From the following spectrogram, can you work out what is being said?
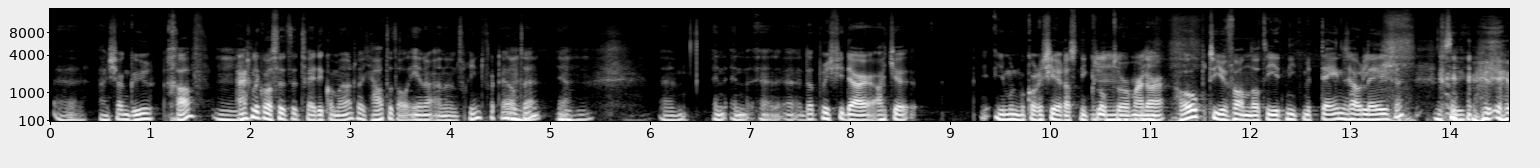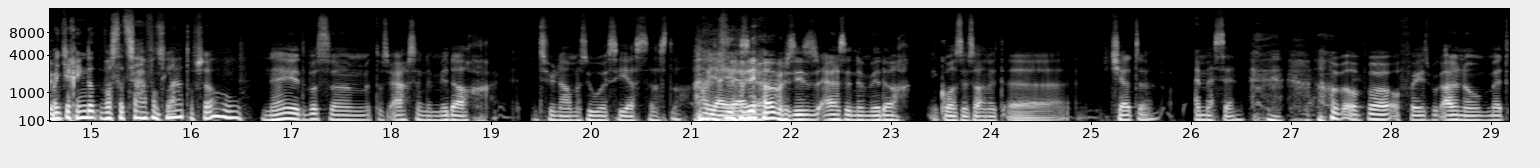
eh, aan Shangur gaf. Mm. Eigenlijk was het de tweede coming out, want je had het al eerder aan een vriend verteld, hè? Ja. Ehm, en en eh, eh, dat briefje daar had je... Je moet me corrigeren als het niet klopt Mhm. hoor, maar daar hoopte je van dat hij het niet meteen zou lezen. Zeker. Want je ging dat, was dat s'avonds laat of zo? Nee, het was, ehm, het was ergens in de middag. In Suriname doen we siestas, toch? Oh ja, ja, ja. precies. Dus ergens in de middag. Ik was dus aan het eh, chatten op MSN. op Facebook, I don't know, met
